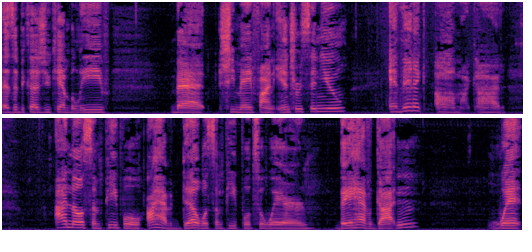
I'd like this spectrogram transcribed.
Is it because you can't believe that she may find interest in you? And then it, oh my God. I know some people, I have dealt with some people to where they have gotten what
